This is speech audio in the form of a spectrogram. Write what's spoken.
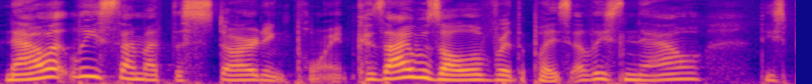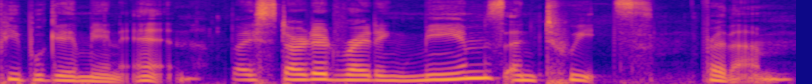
Now at least I'm at the starting point. Because I was all over the place. At least now these people gave me an in. But I started writing memes and tweets for them.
